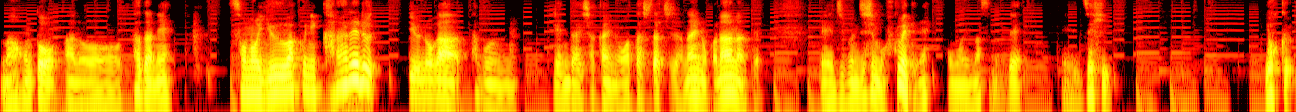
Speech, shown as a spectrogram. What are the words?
まあ本当、あの、ただね、その誘惑に駆られるっていうのが多分、現代社会の私たちじゃないのかななんて、えー、自分自身も含めてね、思いますので、えー、ぜひ、よく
